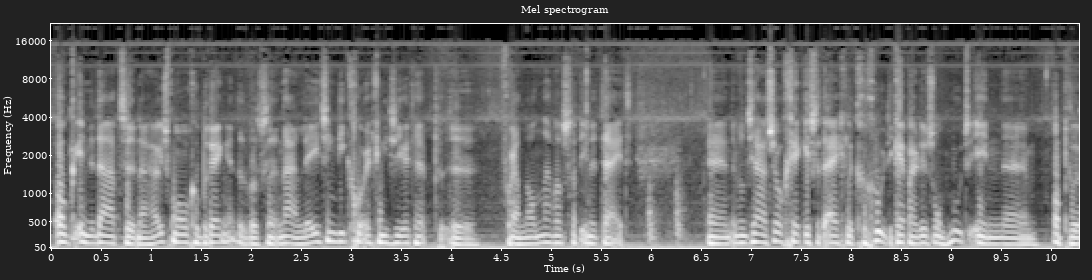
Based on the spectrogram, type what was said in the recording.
ook inderdaad naar huis mogen brengen. Dat was na een lezing die ik georganiseerd heb. voor Ananda was dat in de tijd. En, want ja, zo gek is het eigenlijk gegroeid. Ik heb haar dus ontmoet in, op uh,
